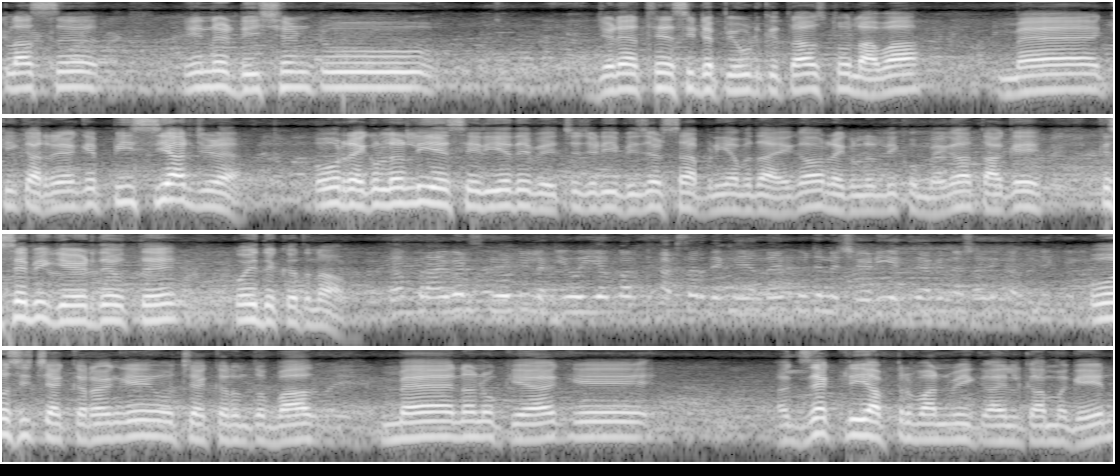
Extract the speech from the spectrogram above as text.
ਪਲੱਸ ਇਨ ਐਡੀਸ਼ਨ ਟੂ ਜਿਹੜਾ ਇੱਥੇ ਅਸੀਂ ਡਿਪਿਊਟ ਕੀਤਾ, ਉਸ ਤੋਂ ਇਲਾਵਾ ਮੈਂ ਕੀ ਕਰ ਰਿਹਾ ਕਿ ਪੀਸੀਆਰ ਜਿਹੜਾ, ਉਹ ਰੈਗੂਲਰਲੀ ਇਸ ਏਰੀਆ ਦੇ ਵਿੱਚ ਜਿਹੜੀ ਵਿਜ਼ਿਟਸ ਆਪਣੀਆਂ ਵਧਾਏਗਾ ਔਰ ਰੈਗੂਲਰਲੀ ਘੁੰਮੇਗਾ ਤਾਂ ਕਿ ਕਿਸੇ ਵੀ ਗੇਟ ਦੇ ਉੱਤੇ ਕੋਈ ਦਿੱਕਤ ਨਾ ਆਵੇ। ਪ੍ਰਾਈਵੇਟ ਸਿਕਿਉਰਿਟੀ ਲੱਗੀ ਹੋਈ ਹੈ ਪਰ ਅਕਸਰ ਦੇਖਿਆ ਜਾਂਦਾ ਹੈ ਕੁਝ ਨਸ਼ੇੜੀ ਇੱਥੇ ਆ ਕੇ ਨਸ਼ਾ ਵੀ ਕਰਦੇ ਦੇਖੇ ਗਏ। ਉਹ ਅਸੀਂ ਚੈੱਕ ਕਰਾਂਗੇ ਉਹ ਚੈੱਕ ਕਰਨ ਤੋਂ ਬਾਅਦ ਮੈਂ ਇਹਨਾਂ ਨੂੰ ਕਿਹਾ ਕਿ exactly after 1 week I will come again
